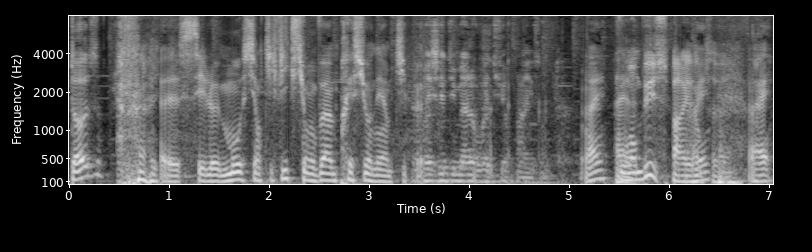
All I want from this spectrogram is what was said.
cinétose. Euh, c'est le mot scientifique si on veut impressionner un petit peu. J'ai du mal en voiture par exemple. Ouais. Ou en bus, par exemple. Ouais.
